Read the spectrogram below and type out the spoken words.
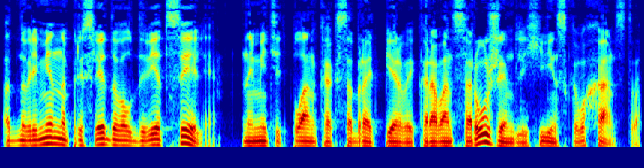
одновременно преследовал две цели — наметить план, как собрать первый караван с оружием для Хивинского ханства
